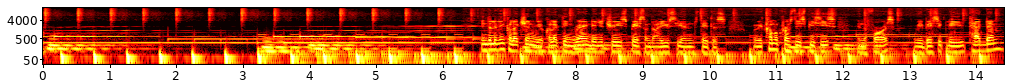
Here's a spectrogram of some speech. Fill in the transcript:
In the living collection, we are collecting rare endangered trees based on the IUCN status. When we come across these species in the forest, we basically tag them,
